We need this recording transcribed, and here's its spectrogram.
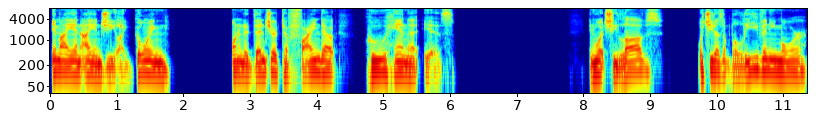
M I N I N G, like going on an adventure to find out who Hannah is and what she loves, what she doesn't believe anymore,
